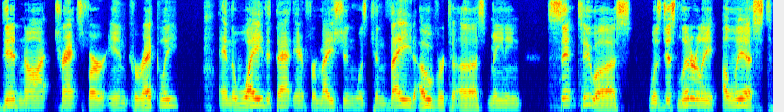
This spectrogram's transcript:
did not transfer incorrectly. And the way that that information was conveyed over to us, meaning sent to us, was just literally a list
